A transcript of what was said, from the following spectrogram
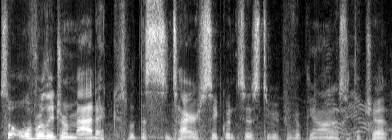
So overly dramatic is what this entire sequence is, to be perfectly honest with you, chat.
